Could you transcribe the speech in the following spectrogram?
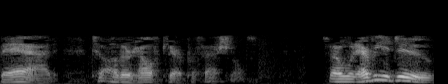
bad to other healthcare professionals. So whatever you do,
